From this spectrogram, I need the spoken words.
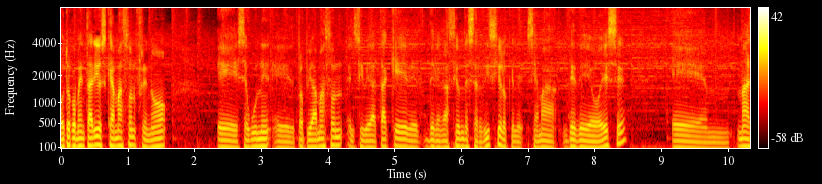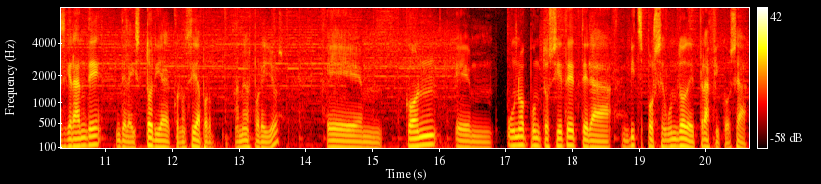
otro comentario es que Amazon frenó eh, según eh, el propio Amazon, el ciberataque de denegación de servicio, lo que se llama DDoS, eh, más grande de la historia conocida por, al menos por ellos, con 1.7 terabits por segundo de tráfico. O sea,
